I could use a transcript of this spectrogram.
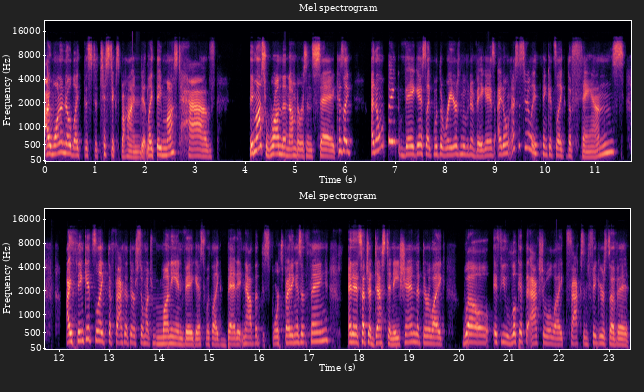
I want to know like the statistics behind it. Like they must have they must run the numbers and say cuz like I don't think Vegas like with the Raiders moving to Vegas, I don't necessarily think it's like the fans. I think it's like the fact that there's so much money in Vegas with like betting now that the sports betting is a thing and it's such a destination that they're like, well, if you look at the actual like facts and figures of it,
